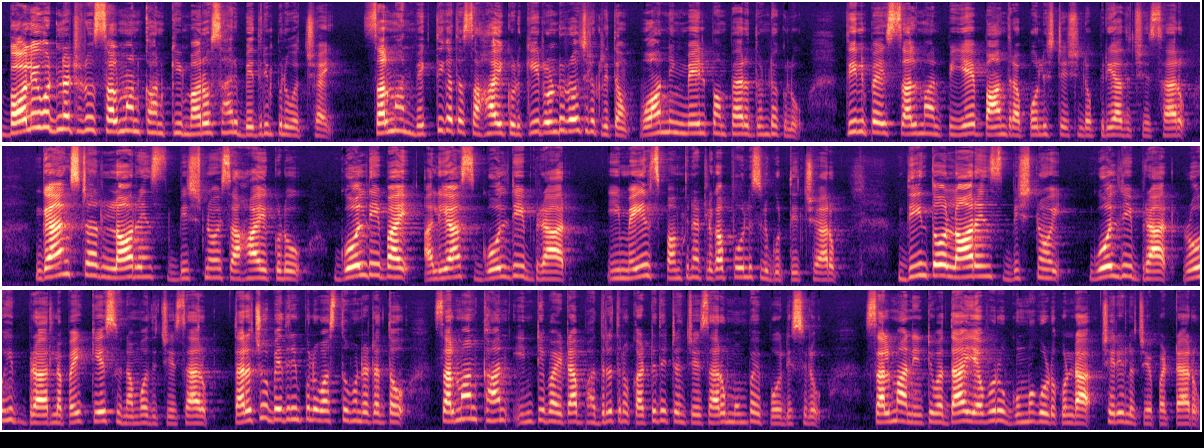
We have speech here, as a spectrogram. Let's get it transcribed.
బాలీవుడ్ నటుడు సల్మాన్ ఖాన్కి మరోసారి బెదిరింపులు వచ్చాయి. సల్మాన్ వ్యక్తిగత సహాయకుడికి రెండు రోజుల క్రితం వార్నింగ్ మెయిల్ పంపారు దుండగులు. దీనిపై సల్మాన్ పిఏ బాంద్రా పోలీస్ స్టేషన్లో ఫిర్యాదు చేశారు. గ్యాంగ్స్టర్ లారెన్స్ బిష్నోయ్ సహాయకుడు గోల్దీబాయ్ అలియాస్ గోల్దీ బ్రార్ ఈ మెయిల్స్ పంపినట్లుగా పోలీసులు గుర్తించారు. దీంతో లారెన్స్ బిష్నోయ్ గోల్దీ బ్రార్ రోహిత్ బ్రార్లపై కేసు నమోదు చేశారు. తరచూ బెదిరింపులు వస్తూ ఉండటంతో సల్మాన్ ఖాన్ ఇంటి బయట భద్రతను కట్టుదిట్టం చేశారు ముంబై పోలీసులు. సల్మాన్ ఇంటి వద్ద ఎవరూ గుమ్మగూడకుండా చర్యలు చేపట్టారు.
